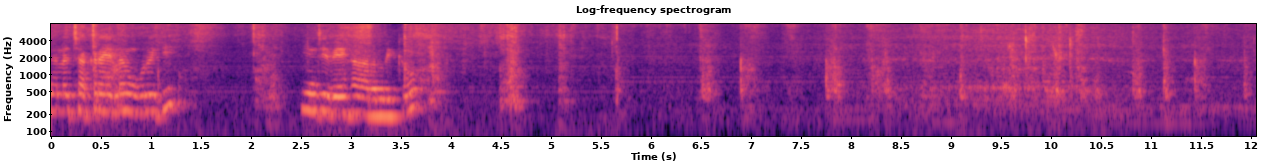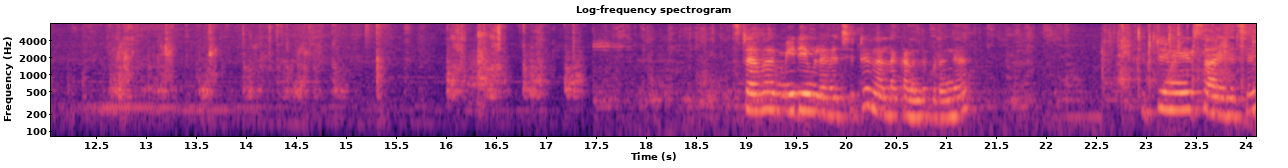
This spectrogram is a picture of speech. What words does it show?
நல்லா சர்க்கரையெல்லாம் உருகி இஞ்சி வேக ஆரம்பிக்கும். ஸ்டவ்வை மீடியமில் வச்சுட்டு நல்லா கலந்து கொடுங்க. ஃபிஃப்டீன் மினிட்ஸ் ஆகிடுச்சு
